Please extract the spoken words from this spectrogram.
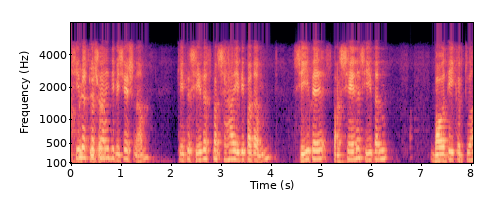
शीतस्पर्शः इति विशेषणं किन्तु शीतस्पर्शः इति पदं शीते स्पर्शेन शीतं भवति कृत्वा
